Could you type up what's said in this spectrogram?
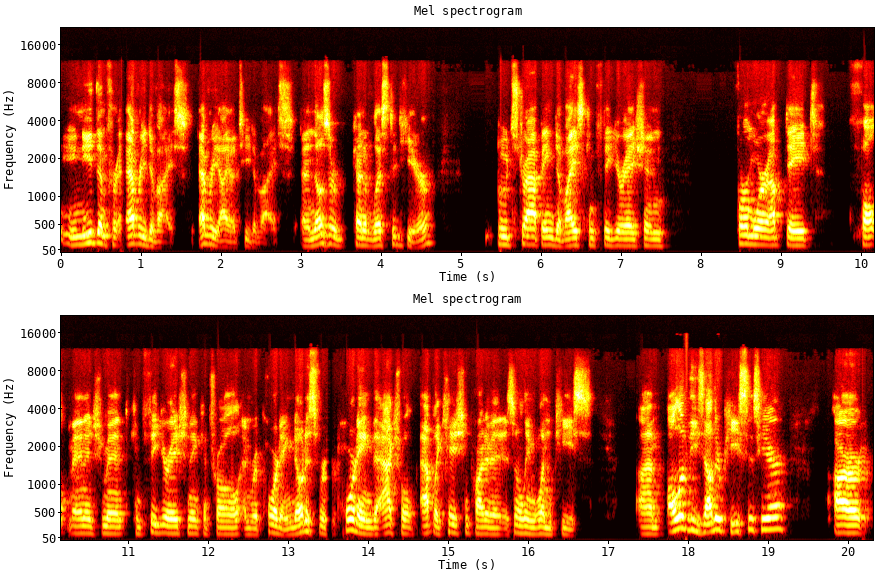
you need them for every device, every IoT device. And those are kind of listed here. Bootstrapping, device configuration, firmware update, fault management, configuration and control, and reporting. Notice reporting, the actual application part of it is only one piece. Um, all of these other pieces here are,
